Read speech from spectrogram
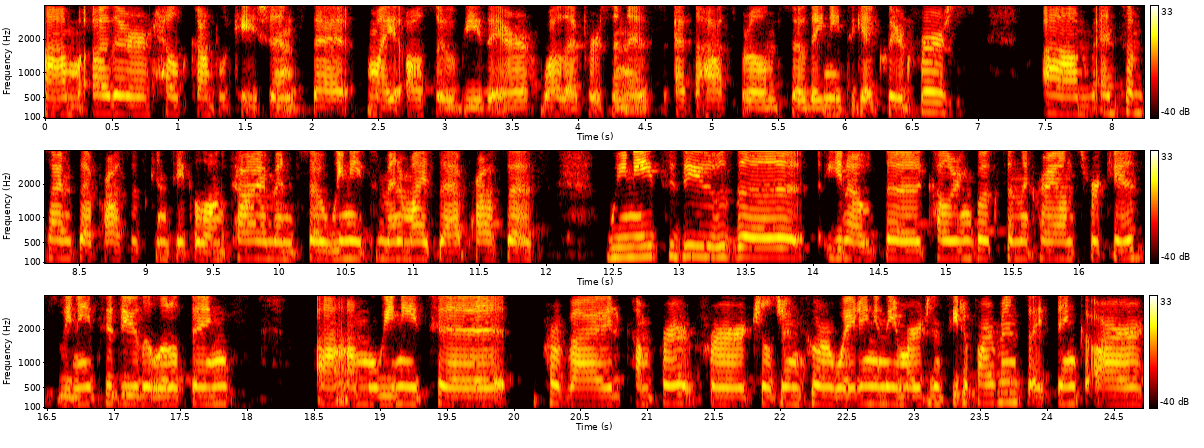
um, other health complications that might also be there while that person is at the hospital. And so they need to get cleared first. Um, and sometimes that process can take a long time. And so we need to minimize that process. We need to do the, you know, the coloring books and the crayons for kids. We need to do the little things. Um, we need to provide comfort for children who are waiting in the emergency departments. I think our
